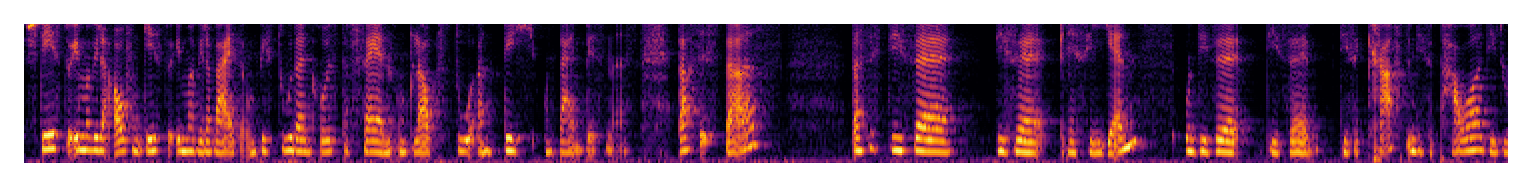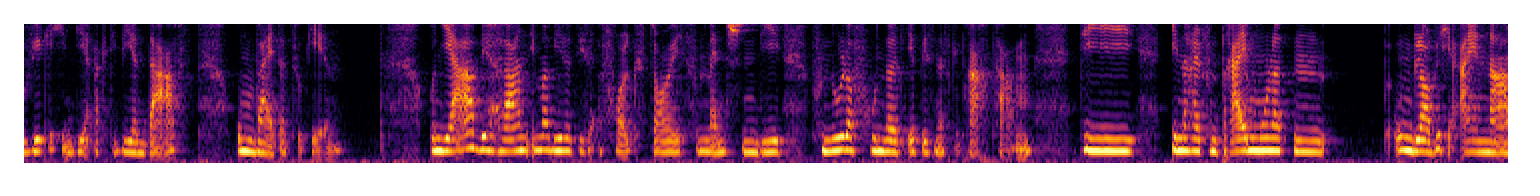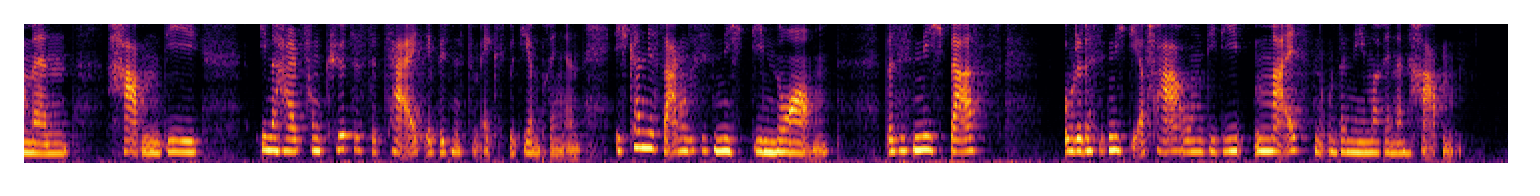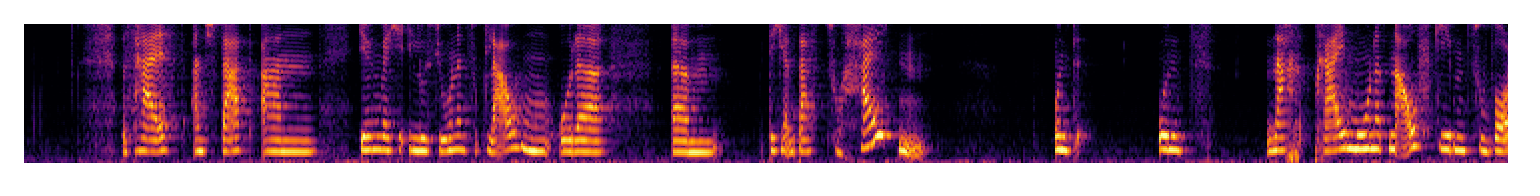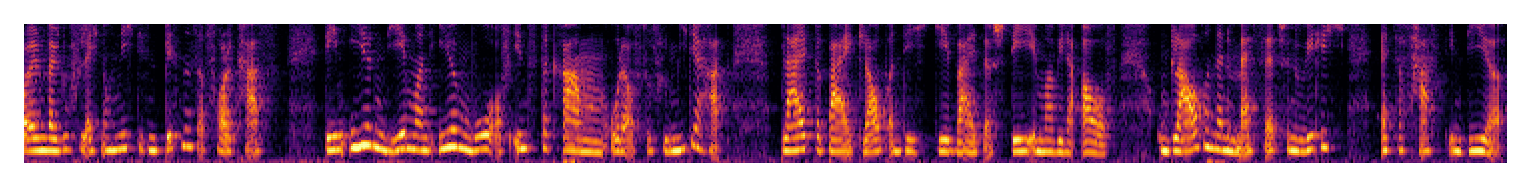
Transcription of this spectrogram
Stehst du immer wieder auf und gehst du immer wieder weiter und bist du dein größter Fan und glaubst du an dich und dein Business. Das ist das, das ist diese, diese Resilienz und diese, diese, diese Kraft und diese Power, die du wirklich in dir aktivieren darfst, um weiterzugehen. Und ja, wir hören immer wieder diese Erfolgsstories von Menschen, die von 0 auf 100 ihr Business gebracht haben, die innerhalb von drei Monaten unglaubliche Einnahmen haben, die innerhalb von kürzester Zeit ihr Business zum Explodieren bringen. Ich kann dir sagen, das ist nicht die Norm. Das ist nicht das oder das ist nicht die Erfahrung, die die meisten Unternehmerinnen haben. Das heißt, anstatt an irgendwelche Illusionen zu glauben oder ähm, dich an das zu halten. Und, und nach drei Monaten aufgeben zu wollen, weil du vielleicht noch nicht diesen Business-Erfolg hast, den irgendjemand irgendwo auf Instagram oder auf Social Media hat, Bleib dabei, glaub an dich, geh weiter, steh immer wieder auf. Und glaub an deine Message, wenn du wirklich etwas hast in dir,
